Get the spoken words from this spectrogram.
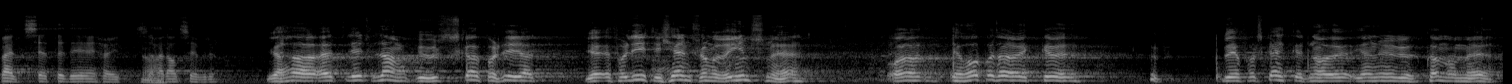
verdsette det høyt, Harald Sæverud. jeg har et litt langt budskap fordi jeg er for lite kjent som rimsmed. Og jeg håper dere ikke blir forskrekket når jeg nå kommer med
